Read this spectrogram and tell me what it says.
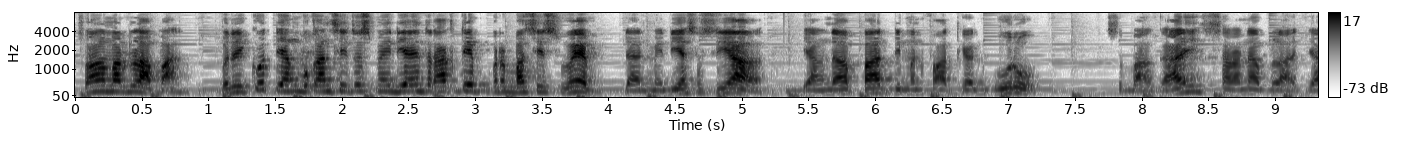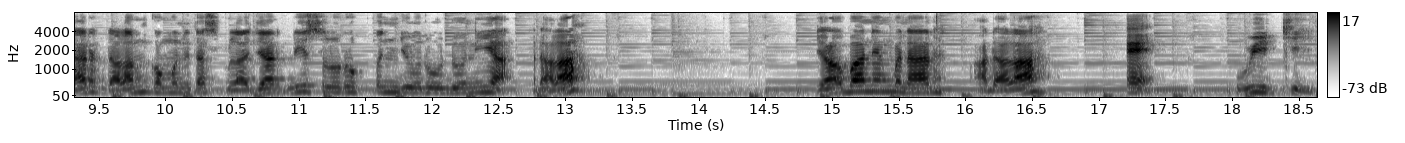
Soal nomor 8. Berikut yang bukan situs media interaktif berbasis web dan media sosial yang dapat dimanfaatkan guru sebagai sarana belajar dalam komunitas belajar di seluruh penjuru dunia adalah Jawaban yang benar adalah E. Wiki.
